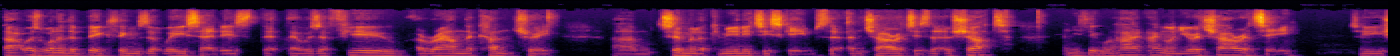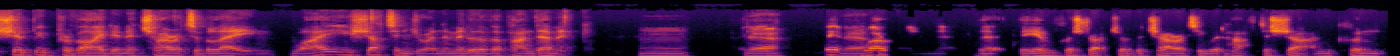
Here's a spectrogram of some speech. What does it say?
that was one of the big things that we said is that there was a few around the country um, similar community schemes that, and charities that have shut, and you think, well, hang, on, you're a charity, so you should be providing a charitable aim. Why are you shutting during the middle of a pandemic? Mm. Yeah. bit Yeah. worrying that, that the infrastructure of the charity would have to shut and couldn't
